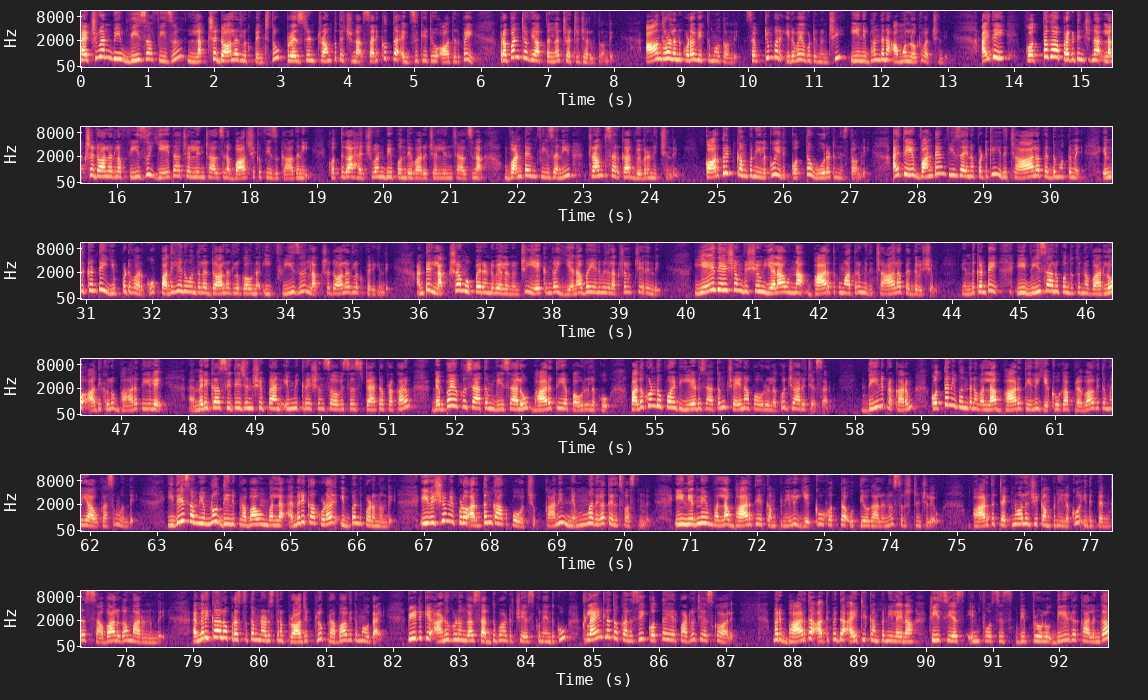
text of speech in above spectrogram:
H one B visa fee lakh డాలర్లకు పెంచుతూ president Trump తెచ్చిన సరికొత్త ఎగ్జిక్యూటివ్ ఆర్డర్పై ప్రపంచవ్యాప్తంగా చర్చ జరుగుతోంది. ఆందోళన కూడా వ్యక్తమవుతోంది. సెప్టెంబర్ ఇరవై ఒకటి నుంచి ఈ నిబంధన అమల్లోకి వచ్చింది. అయితే కొత్తగా ప్రకటించిన లక్ష డాలర్ల ఫీజు ఏటా చెల్లించాల్సిన వార్షిక ఫీజు కాదని కొత్తగా హెచ్ వన్ బి పొందేవారు చెల్లించాల్సిన వన్ టైం ఫీజు అని ట్రంప్ సర్కార్ వివరణ ఇచ్చింది. కార్పొరేట్ కంపెనీలకు ఇది కొత్త ఊరటనిస్తోంది. అయితే వన్ టైం ఫీజు అయినప్పటికీ ఇది చాలా పెద్ద మొత్తమే. ఎందుకంటే ఇప్పటి వరకు పదిహేను వందల డాలర్లుగా ఉన్న ఈ ఫీజు లక్ష డాలర్లకు పెరిగింది. అంటే లక్ష ముప్పై రెండు వేల నుంచి ఏకంగా ఎనభై ఎనిమిది లక్షలకు చేరింది. ఏ దేశం విషయం ఎలా ఉన్నా భారత్కు మాత్రం ఇది చాలా పెద్ద విషయం. ఎందుకంటే ఈ వీసాలు పొందుతున్న వారిలో అధికులు భారతీయులే. America citizenship and immigration services data ప్రకారం డెబ్బై ఒక్క శాతం వీసాలు భారతీయ పౌరులకు పదకొండు పాయింట్ ఏడు శాతం చైనా పౌరులకు జారీ చేశారు. దీని ప్రకారం కొత్త నిబంధన వల్ల భారతీయులు ఎక్కువగా ప్రభావితమయ్యే అవకాశం ఉంది. ఇదే సమయంలో దీని ప్రభావం వల్ల అమెరికా కూడా ఇబ్బంది పడనుంది. ఈ విషయం ఇప్పుడు అర్థం కాకపోవచ్చు కానీ నెమ్మదిగా తెలిసి వస్తుంది. ఈ నిర్ణయం వల్ల భారతీయ కంపెనీలు ఎక్కువ కొత్త ఉద్యోగాలను సృష్టించలేవు. భారత టెక్నాలజీ కంపెనీలకు ఇది పెద్ద సవాలుగా మారనుంది. అమెరికాలో ప్రస్తుతం నడుస్తున్న ప్రాజెక్టులు ప్రభావితమవుతాయి. వీటికి అనుగుణంగా సర్దుబాటు చేసుకునేందుకు క్లయింట్లతో కలిసి కొత్త ఏర్పాట్లు చేసుకోవాలి. మరి భారత అతిపెద్ద ఐటీ కంపెనీలైన టీసీఎస్ ఇన్ఫోసిస్ విప్రోలు దీర్ఘకాలంగా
